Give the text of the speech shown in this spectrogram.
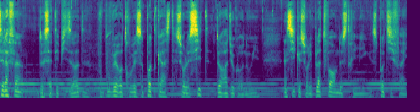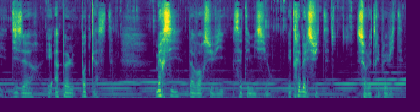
C'est la fin de cet épisode. Vous pouvez retrouver ce podcast sur le site de Radio Grenouille, ainsi que sur les plateformes de streaming Spotify, Deezer et Apple Podcast. Merci d'avoir suivi cette émission et très belle suite sur le triple 8.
